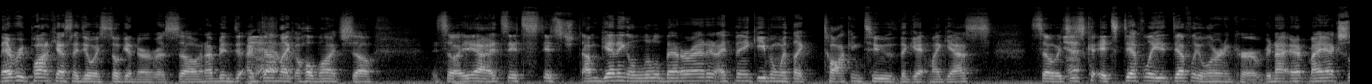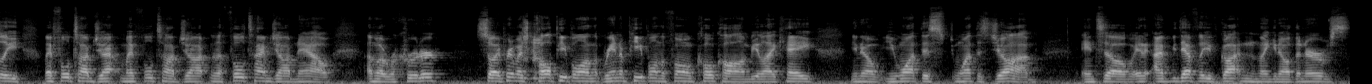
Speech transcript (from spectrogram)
every podcast I do, I still get nervous. So, and I've been I've yeah. done like a whole bunch. So, so yeah, it's it's it's I'm getting a little better at it. I think even with like talking to the get my guests so it's yeah. just it's definitely definitely a learning curve. And I, I actually my full time job my full time job the full time job now I'm a recruiter. So I pretty much mm-hmm. call people on random people on the phone, cold call, and be like, hey, you know, you want this you want this job, and so it, I've definitely gotten like you know the nerves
